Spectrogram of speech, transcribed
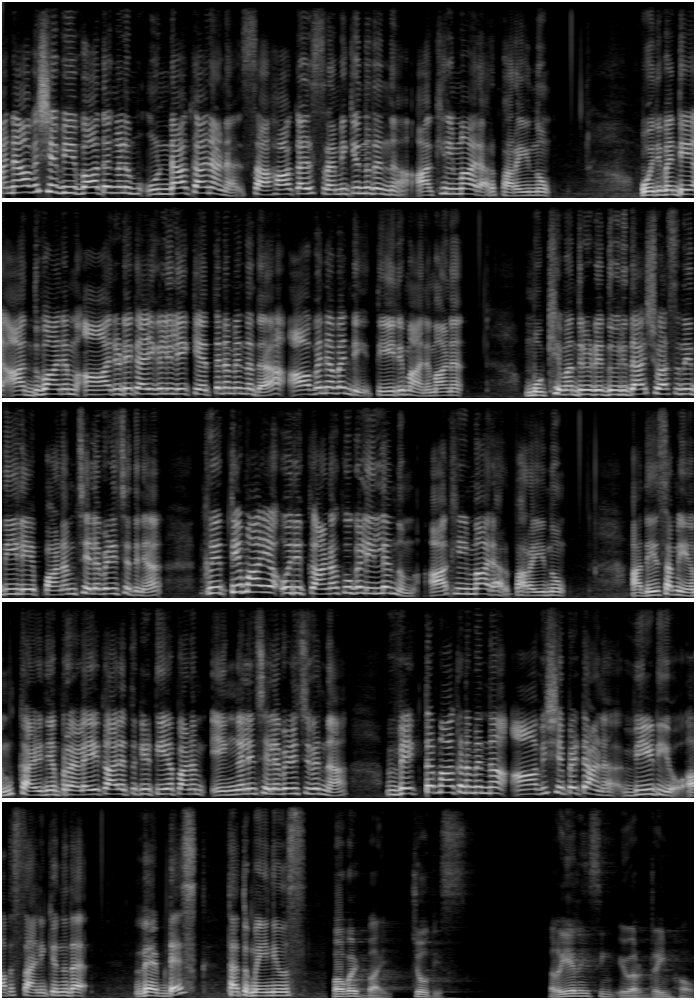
അനാവശ്യ വിവാദങ്ങളും ഉണ്ടാക്കാനാണ് സഹാക്കൾ ശ്രമിക്കുന്നതെന്ന് അഖിൽ മാരാർ പറയുന്നു. ഒരുവന്റെ അധ്വാനം ആരുടെ കൈകളിലേക്ക് എത്തണമെന്നത് അവനവന്റെ തീരുമാനമാണ്. മുഖ്യമന്ത്രിയുടെ ദുരിതാശ്വാസ നിധിയിലെ പണം ചെലവഴിച്ചതിന് കൃത്യമായ ഒരു കണക്കുകളില്ലെന്നും അഖിൽ മാരാർ പറയുന്നു. അതേസമയം കഴിഞ്ഞ പ്രളയകാലത്ത് കിട്ടിയ പണം എങ്ങനെ ചെലവഴിച്ചുവെന്ന് വ്യക്തമാക്കണമെന്ന് ആവശ്യപ്പെട്ടാണ് വീഡിയോ അവസാനിക്കുന്നത്. വെബ് ഡെസ്ക് തത്തുമൈ news. Powered by Jyothis realising your dream home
